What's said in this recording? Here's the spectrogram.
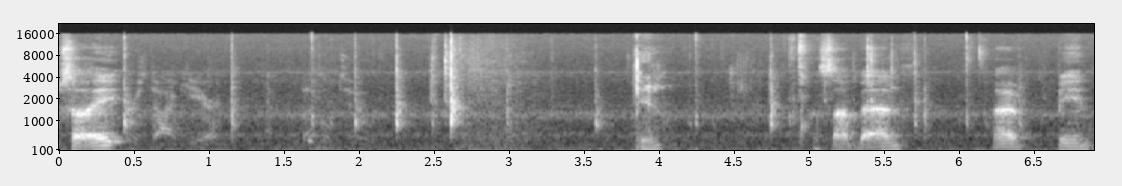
So eight. Yeah. That's not bad. I've been.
